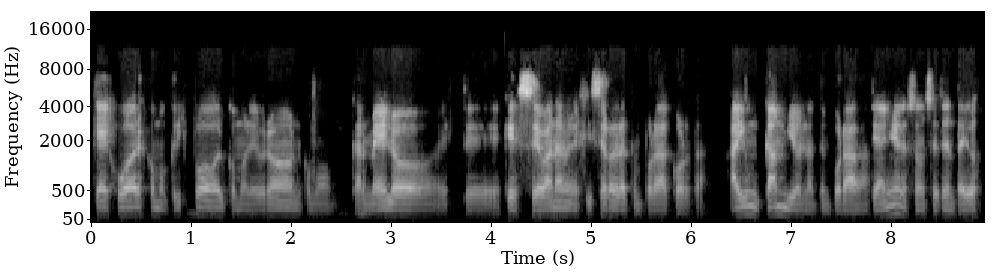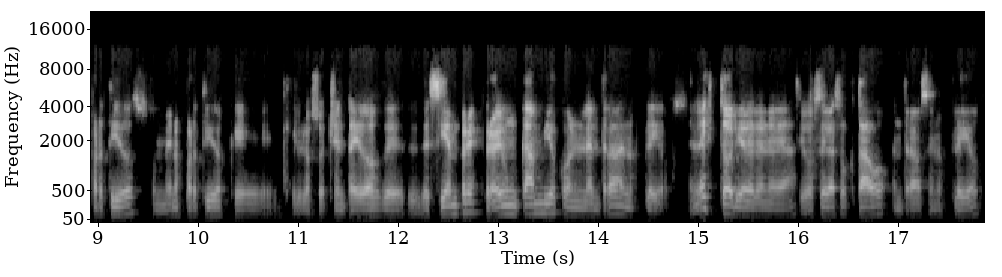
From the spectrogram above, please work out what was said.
que hay jugadores como Chris Paul, como LeBron, como Carmelo, este, que se van a beneficiar de la temporada corta. Hay un cambio en la temporada este año, que son 72 partidos, son menos partidos que, los 82 de, de, siempre, pero hay un cambio con la entrada en los playoffs. En la historia de la NBA, si vos eras octavo, entrabas en los playoffs,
